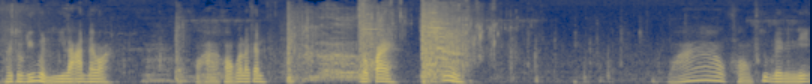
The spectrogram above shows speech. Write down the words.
เฮ้ยตรงนี้เหมือนมีร้านเลยว่ะขอหาของก็แล้วกันหลบไปอือว้าวของพึบเลยในนี้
